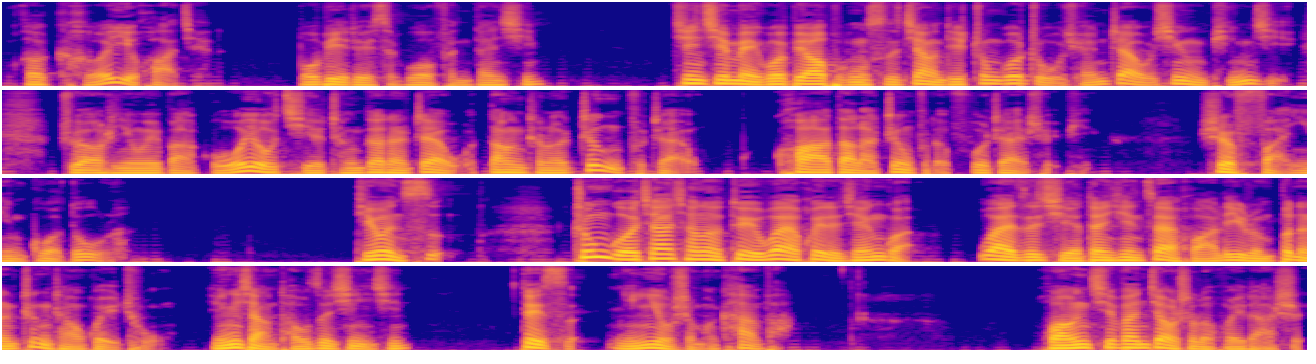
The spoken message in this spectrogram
和可以化解的，不必对此过分担心。近期，美国标普公司降低中国主权债务信用评级，主要是因为把国有企业承担的债务当成了政府债务。夸大了政府的负债水平，是反应过度了。提问四：中国加强了对外汇的监管，外资企业担心在华利润不能正常汇出，影响投资信心。对此，您有什么看法？黄奇帆教授的回答是：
